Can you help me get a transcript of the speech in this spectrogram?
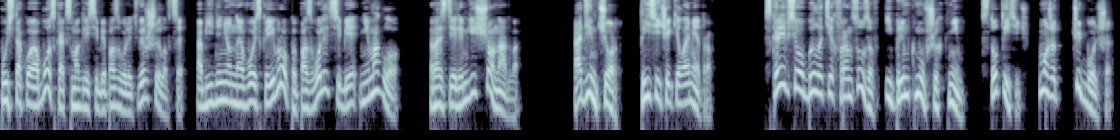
Пусть такой обоз, как смогли себе позволить вершиловцы, объединенное войско Европы позволить себе не могло. Разделим еще на два. Один черт, тысяча километров. Скорее всего, было тех французов и примкнувших к ним сто тысяч, может, чуть больше.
